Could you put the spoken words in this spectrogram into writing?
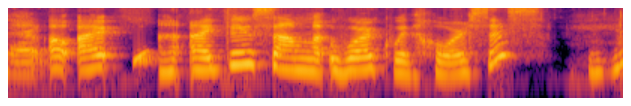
Right. oh i i do some work with horses Mhm.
